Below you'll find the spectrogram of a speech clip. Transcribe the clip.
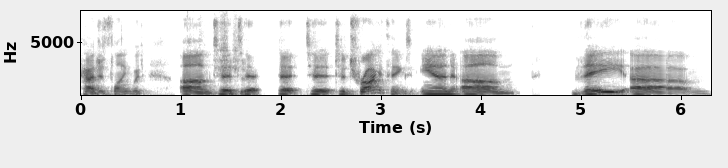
Pagitt's language, um, to, to, to to to try things, and um, they um,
